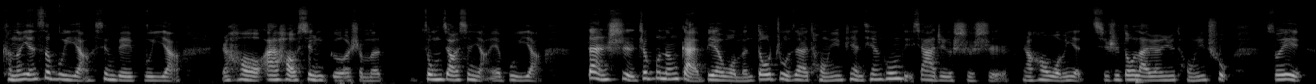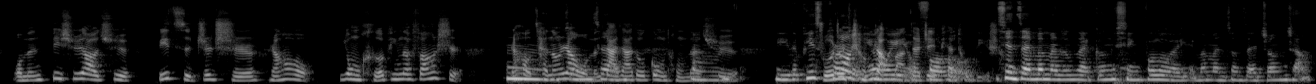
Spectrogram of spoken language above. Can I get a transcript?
可能颜色不一样，性别不一样。然后爱好、性格什么宗教信仰也不一样，但是这不能改变我们都住在同一片天空底下这个事实。然后我们也其实都来源于同一处，所以我们必须要去彼此支持，然后用和平的方式，然后才能让我们大家都共同的去你的 peace 茁壮成长吧，在这片土地上。现在慢慢正在更新，follower 也慢慢正在增长。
